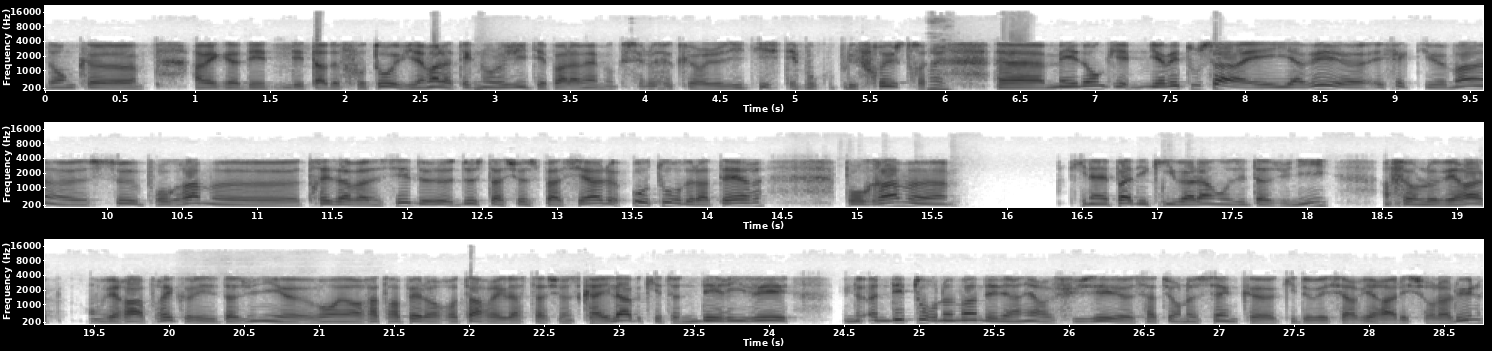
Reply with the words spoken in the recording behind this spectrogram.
donc avec des, des, tas de photos, évidemment la technologie n'était pas la même que celle de Curiosity, c'était beaucoup plus frustre. mais donc il y avait tout ça et il y avait effectivement ce programme très avancé de, de stations spatiales autour de la Terre Programme euh, qui n'avait pas d'équivalent aux États-Unis. Enfin, on le verra, on verra après que les États-Unis euh, vont rattraper leur retard avec la station Skylab, qui est un dérivé, un détournement des dernières fusées euh, Saturne V qui devaient servir à aller sur la Lune.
